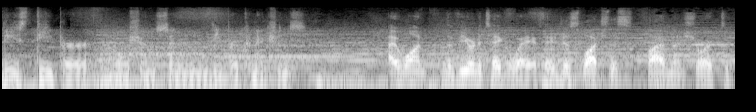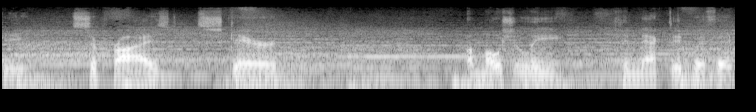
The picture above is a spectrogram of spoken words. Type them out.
these deeper emotions and deeper connections. I want the viewer to take away, if they just watch this five minute short, to be surprised, scared, emotionally connected with it,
